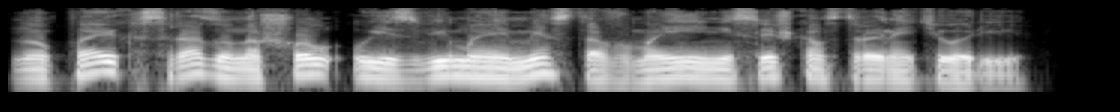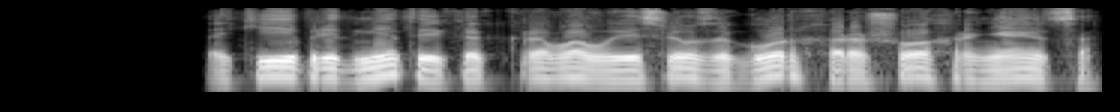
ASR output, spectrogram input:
но Пайк сразу нашел уязвимое место в моей не слишком стройной теории. Такие предметы, как кровавые слезы гор, хорошо охраняются,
